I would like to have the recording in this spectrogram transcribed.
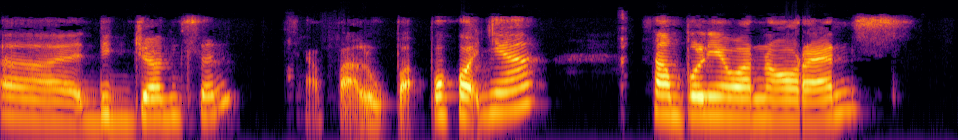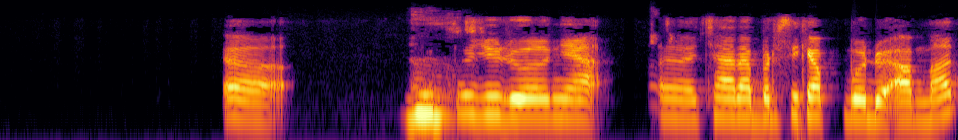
uh, Dick Johnson siapa lupa. Pokoknya sampulnya warna orange. Uh, itu judulnya uh, cara bersikap bodoh amat.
